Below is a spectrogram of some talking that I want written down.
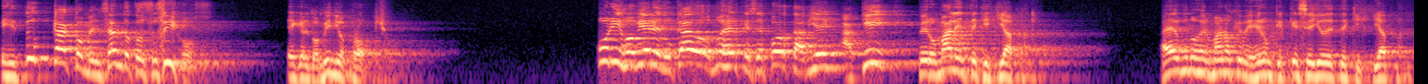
Educa comenzando con sus hijos en el dominio propio. Un hijo bien educado no es el que se porta bien aquí, pero mal en Tequiquiapa. Hay algunos hermanos que me dijeron que qué sé yo de Tequiquiapa.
